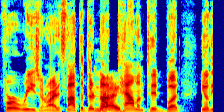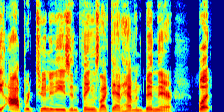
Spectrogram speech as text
for a reason, right? It's not that they're not right. talented, but you know, the opportunities and things like that haven't been there. But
